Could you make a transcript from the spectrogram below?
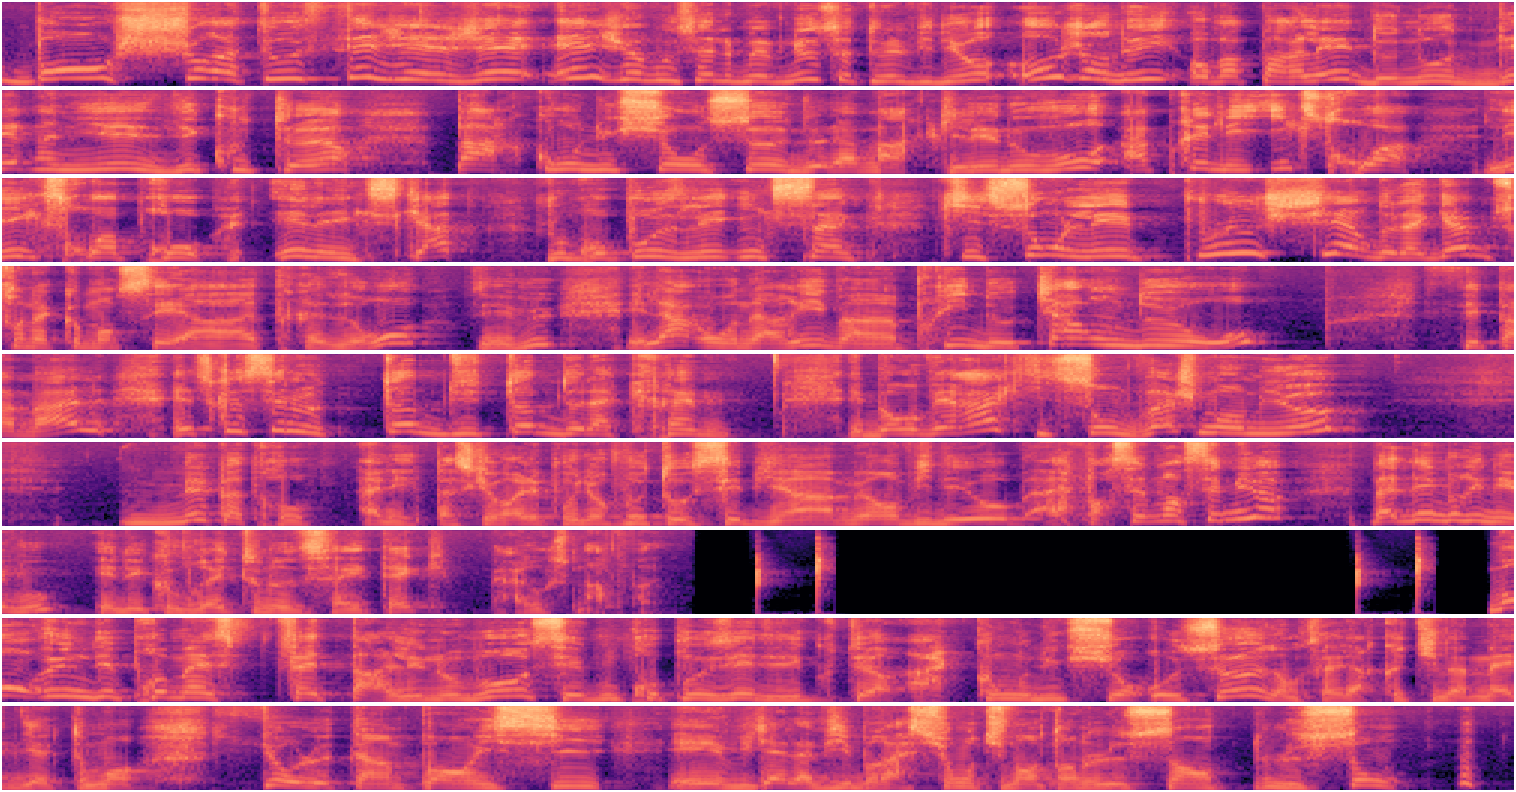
Bonjour à tous, c'est GLG et je vous souhaite bienvenue sur cette nouvelle vidéo. Aujourd'hui, on va parler de nos derniers écouteurs par conduction osseuse de la marque Lenovo. Après les X3, les X3 Pro et les X4, je vous propose les X5 qui sont les plus chers de la gamme puisqu'on a commencé à 13 euros, vous avez vu, et là on arrive à un prix de 42 euros c'est pas mal. Est-ce que c'est le top du top de la crème? Eh bien, on verra qu'ils sont vachement mieux mais pas trop. Allez, parce que voir les produits en photo, c'est bien, mais en vidéo, bah, forcément, c'est mieux. Bah, débridez-vous et découvrez tous nos high-tech bah, au smartphone. Bon, une des promesses faites par Lenovo, c'est vous proposer des écouteurs à conduction osseuse, donc ça veut dire que tu vas mettre directement sur le tympan ici, et via la vibration, tu vas entendre le, son, le son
